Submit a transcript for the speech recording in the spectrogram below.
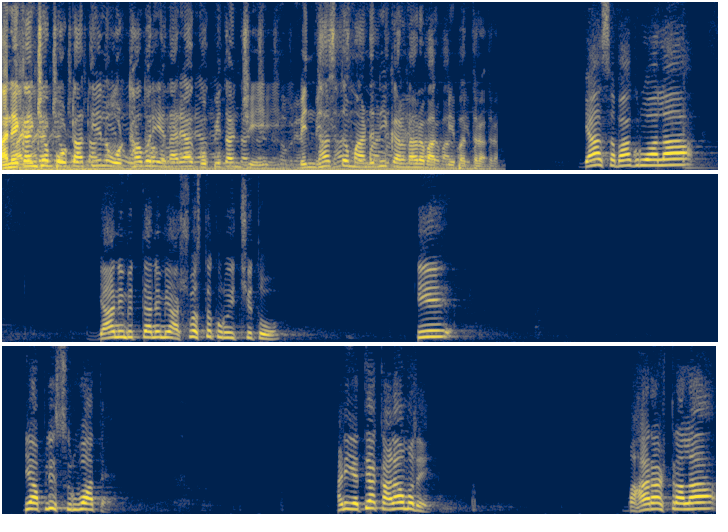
अनेकांच्या पोटातील ओठावर येणाऱ्या गुपितांची बिनधास्त मांडणी करणारं बातमीपत्र. या सभागृहाला या निमित्ताने मी आश्वस्त करू इच्छितो की ही आपली सुरुवात आहे. आणि येत्या काळामध्ये महाराष्ट्राला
